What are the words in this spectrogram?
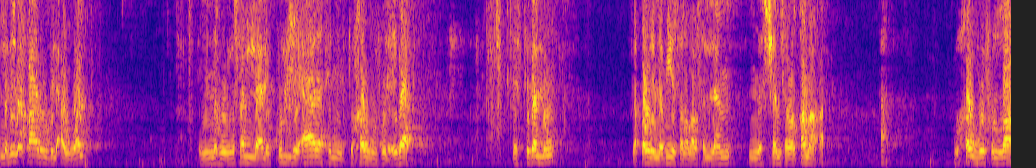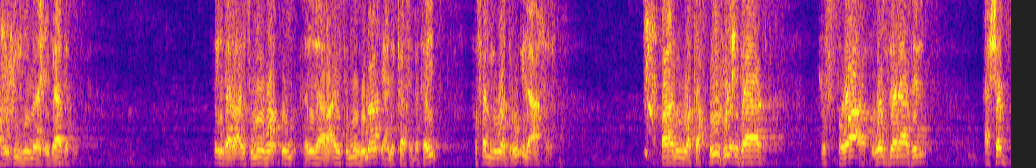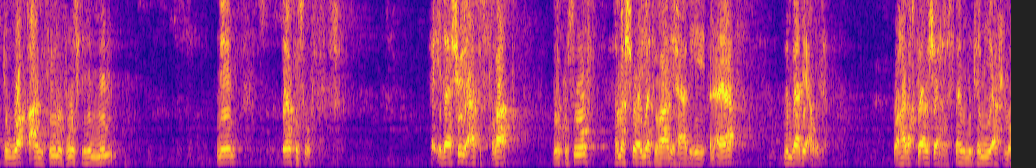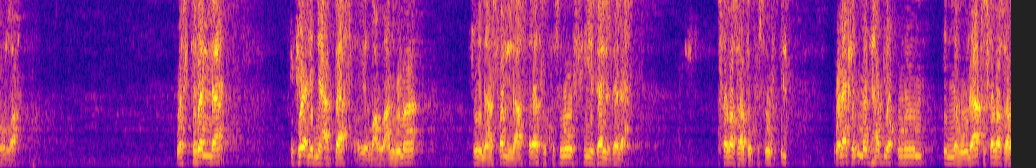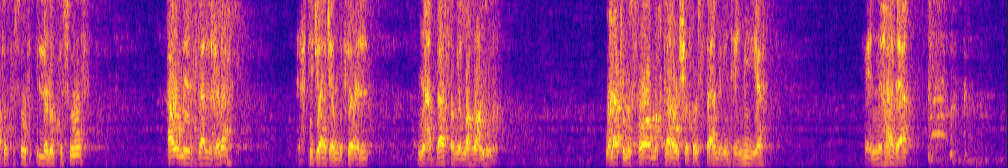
الذين قالوا بالأول إنه يصلى لكل آية تخوف العباد. استدلوا بقول النبي صلى الله عليه وسلم إن الشمس والقمر يخوف الله بهما عباده. فإذا رأيتموه فإذا رأيتموهما يعني كاسبتين فصلوا وادعوا إلى آخره. قالوا وتخويف العباد بالصواعق والزلازل أشد وقعا في نفوسهم من من من الكسوف. فإذا شرعت الصلاة بالكسوف فمشروعيتها لهذه الآيات من باب أولى. وهذا اختيار شيخ الإسلام ابن تيمية رحمه الله. واستدل بفعل ابن عباس رضي الله عنهما حين صلى صلاة الكسوف في زلزلة. صلى صلاة الكسوف ولكن المذهب يقولون إنه لا تصلى صلاة الكسوف إلا للكسوف أو للزلزلة احتجاجا بفعل ابن عباس رضي الله عنهما. ولكن الصواب ما اختاره شيخ الإسلام ابن تيمية فإن هذا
